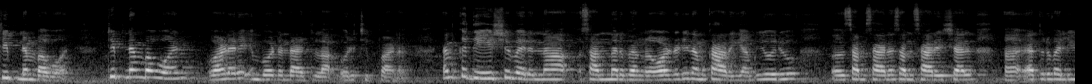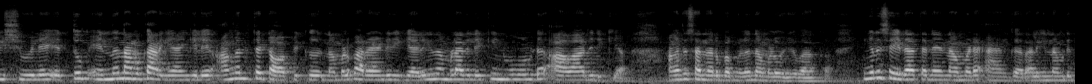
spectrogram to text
tip number one tip number one വളരെ ഇമ്പോർട്ടന്റ് ആയിട്ടുള്ള ഒരു ടിപ്പാണ് നമുക്ക് ദേഷ്യം വരുന്ന സന്ദർഭങ്ങൾ ഓൾറെഡി നമുക്കറിയാം. ഈ ഒരു സംസാരം സംസാരിച്ചാൽ അതൊരു വലിയ ഇഷ്യൂവിൽ എത്തും എന്ന് നമുക്കറിയാമെങ്കിൽ അങ്ങനത്തെ ടോപ്പിക്ക് നമ്മൾ പറയാണ്ടിരിക്കുക. അല്ലെങ്കിൽ നമ്മൾ അതിലേക്ക് ഇൻവോൾവ് ആവാതിരിക്കുക. അങ്ങനത്തെ സന്ദർഭങ്ങൾ നമ്മൾ ഒഴിവാക്കുക. ഇങ്ങനെ ചെയ്താൽ തന്നെ നമ്മുടെ ആങ്കർ അല്ലെങ്കിൽ നമ്മുടെ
